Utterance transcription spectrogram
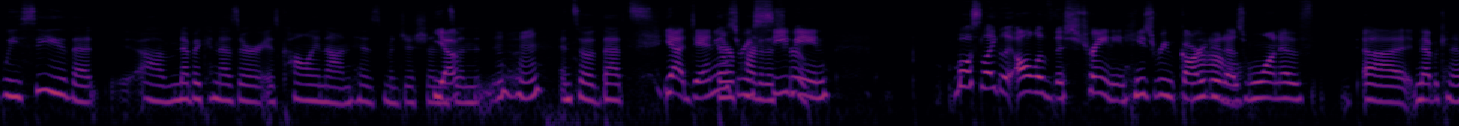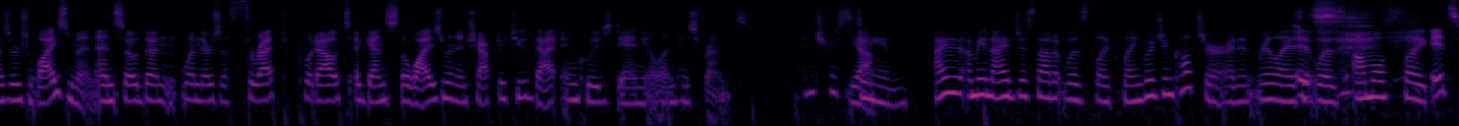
we see that um, Nebuchadnezzar is calling on his magicians, Yep. and and so that's Yeah, Daniel's receiving most likely all of this training. He's regarded Wow. as one of uh, Nebuchadnezzar's wise men. And so then when there's a threat put out against the wise men in chapter two, that includes Daniel and his friends. interesting. I didn't, I mean, I just thought it was like language and culture. I didn't realize it was almost like It's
